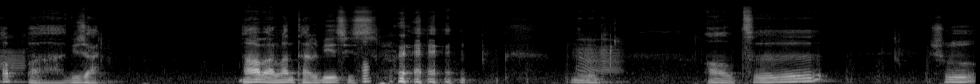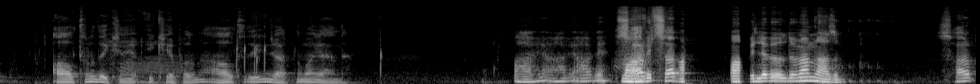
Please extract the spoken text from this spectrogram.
Hoppa güzel. Ne haber lan terbiyesiz. Altı. Şu altını da iki, iki yapalım. ya. Altı deyince aklıma geldi. Abi abi abi. Sarp, Mavi, sarp. ma- mavileri öldürmem lazım. Sarp.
